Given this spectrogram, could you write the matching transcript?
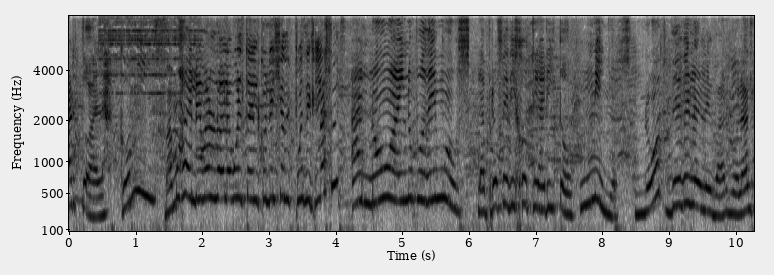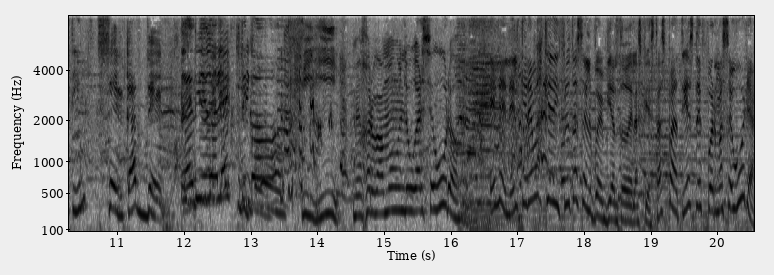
ganar todas las comis! ¿Vamos a elevarlo a la vuelta del colegio después de clases? Ah, no, ahí no podemos. La profe dijo clarito, niños, no deben elevar volantín cerca del tendido eléctrico. Sí, mejor vamos a un lugar seguro. En Enel queremos que disfrutes el buen viento de las fiestas patrias de forma segura.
